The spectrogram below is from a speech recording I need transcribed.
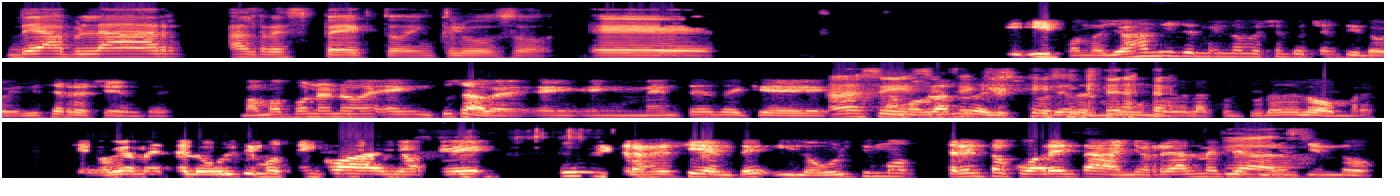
de hablar al respecto, incluso. Eh, Y, y cuando Johan dice 1982 y dice reciente, vamos a ponernos en, tú sabes, en, en mente de que Ah, sí, estamos sí, hablando sí. de la historia del mundo, de la cultura del hombre, que obviamente los últimos cinco años es ultra reciente y los últimos 30 o 40 años realmente Claro. siguen siendo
